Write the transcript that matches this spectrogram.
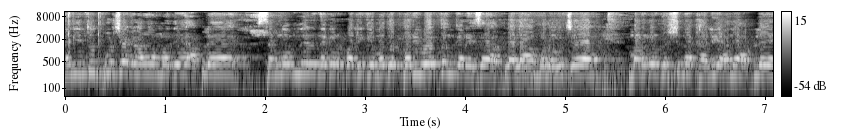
आणि इथून पुढच्या काळामध्ये आपल्या संगमनेर नगरपालिकेमध्ये परिवर्तन करायचं आहे आपल्याला अमोलहूच्या मार्गदर्शनाखाली आणि आपले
